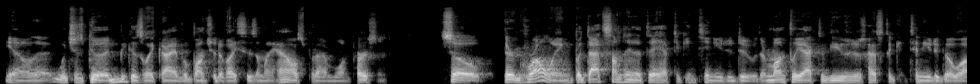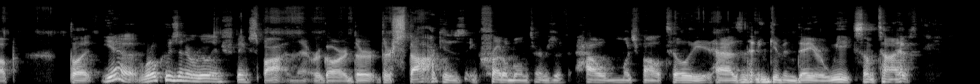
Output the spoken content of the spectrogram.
you know, which is good because like I have a bunch of devices in my house, but I'm one person. So they're growing, but that's something that they have to continue to do. Their monthly active users has to continue to go up. But yeah, Roku's in a really interesting spot in that regard. Their their stock is incredible in terms of how much volatility it has in any given day or week. Sometimes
